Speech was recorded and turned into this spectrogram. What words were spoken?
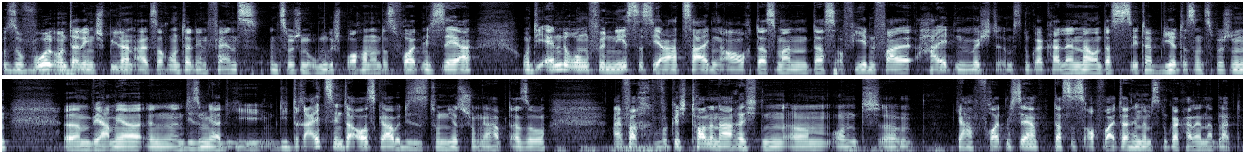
sowohl unter den Spielern als auch unter den Fans inzwischen rumgesprochen und das freut mich sehr. Und die Änderungen für nächstes Jahr zeigen auch, dass man das auf jeden Fall halten möchte im Snooker-Kalender und dass es etabliert ist inzwischen. Ähm, wir haben ja in, in, diesem Jahr die, die 13. Ausgabe dieses Turniers schon gehabt. Also einfach wirklich tolle Nachrichten ähm, und ähm, ja, freut mich sehr, dass es auch weiterhin im Snooker-Kalender bleibt.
